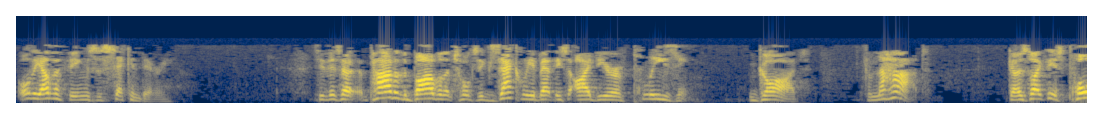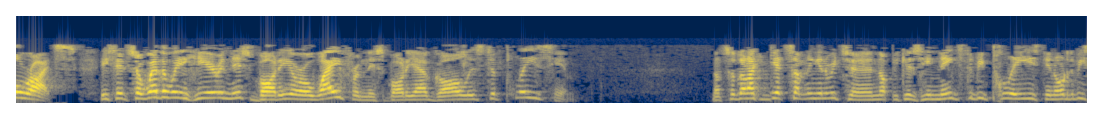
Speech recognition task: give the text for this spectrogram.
All the other things are secondary. See, there's a part of the Bible that talks exactly about this idea of pleasing God from the heart. It goes like this. Paul writes, he said, So whether we're here in this body or away from this body, our goal is to please Him. Not so that I can get something in return, not because he needs to be pleased in order to be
